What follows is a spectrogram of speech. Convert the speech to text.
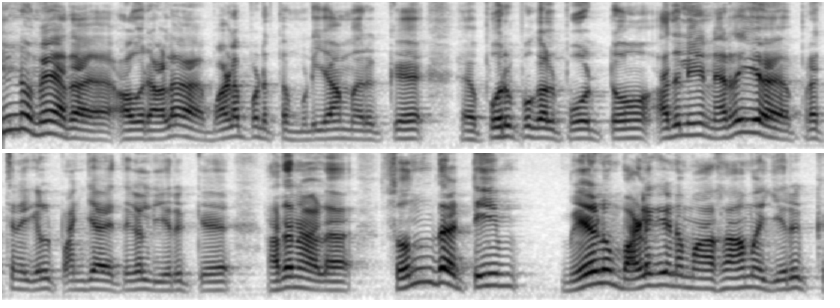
இன்னுமே அதை அவரால் பலப்படுத்த முடியாமல் இருக்குது பொறுப்புகள் போட்டும். அதுலேயும் நிறைய பிரச்சனைகள் பஞ்சாயத்துகள் இருக்குது அதனால் சொந்த டீம் மேலும் பலகீனமாகாமல் இருக்க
